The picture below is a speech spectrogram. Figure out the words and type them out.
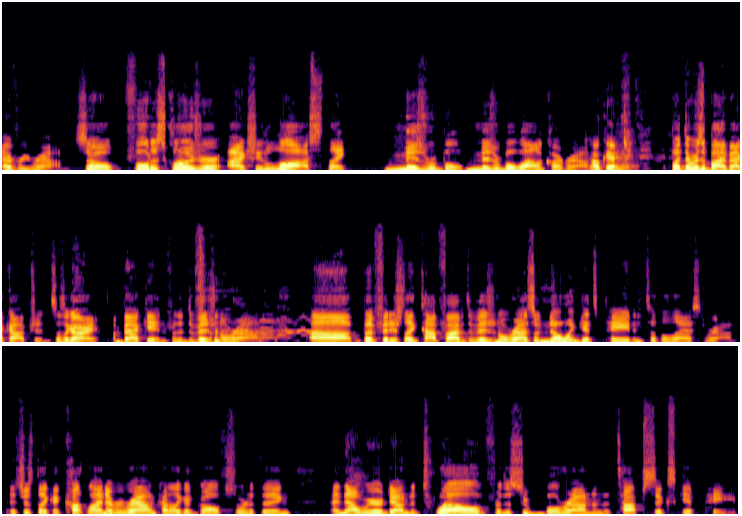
every round. So full disclosure, I actually lost like miserable, miserable wild card round, Okay. but there was a buyback option. So I was like, all right, I'm back in for the divisional round. Uh, but finished like top five divisional round. So no one gets paid until the last round. It's just like a cut line every round, kind of like a golf sort of thing. And now we are down to 12 for the Super Bowl round, and the top six get paid.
